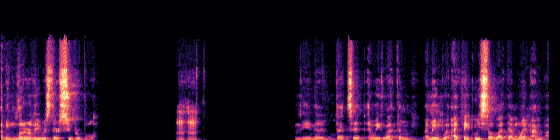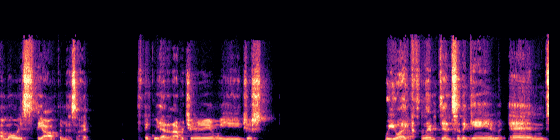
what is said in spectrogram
I mean, literally it was their Super Bowl. Mm-hmm. I mean, that's it. And we let them, I mean, I think we still let them win. I'm, I'm always the optimist. I, I think we had an opportunity and we just, we like limped into the game. And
